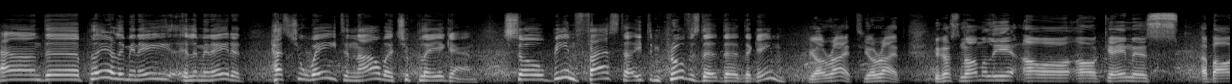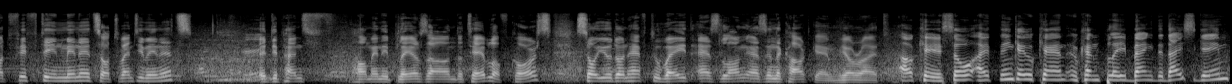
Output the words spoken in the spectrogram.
and the player eliminate, eliminated has to wait an hour to play again. So being faster, it improves the, the, the game. You're right, you're right. Because normally our, our game is about 15 minutes or 20 minutes. Okay. It depends how many players are on the table, of course. So you don't have to wait as long as in the card game. You're right. Okay, so I think you can you can play Bang the Dice game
